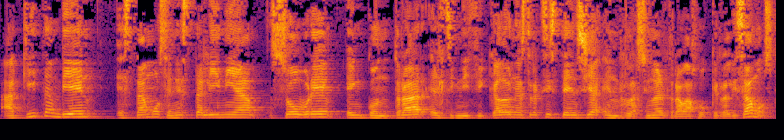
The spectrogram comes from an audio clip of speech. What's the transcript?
Aquí también estamos en esta línea sobre encontrar el significado de nuestra existencia en relación al trabajo que realizamos.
